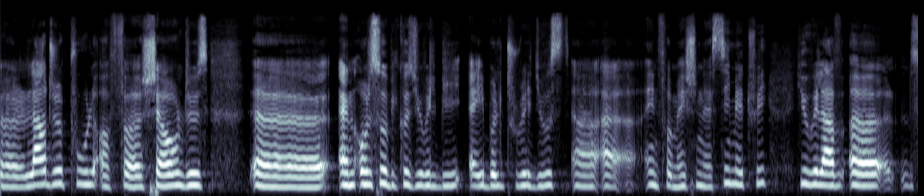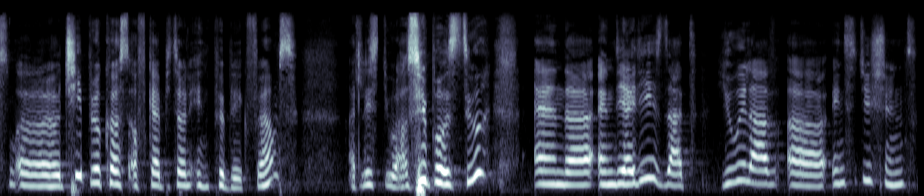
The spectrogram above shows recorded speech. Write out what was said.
a larger pool of uh, shareholders, uh, and also because you will be able to reduce uh, uh information asymmetry. You will have a, a cheaper cost of capital in public firms at least you are supposed to. And, uh, and the idea is that you will have uh, institutions,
